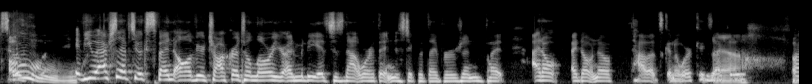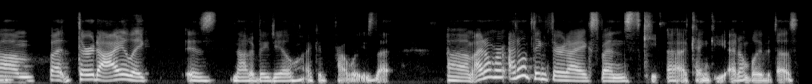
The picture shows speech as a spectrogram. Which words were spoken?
So Oh. if you actually have to expend all of your chakra to lower your enmity, it's just not worth it and just stick with diversion. But I don't I don't know how that's gonna work exactly. Um, but third eye like is not a big deal. I could probably use that. Um, I don't I don't think third eye expends uh, Kenki. I don't believe it does.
